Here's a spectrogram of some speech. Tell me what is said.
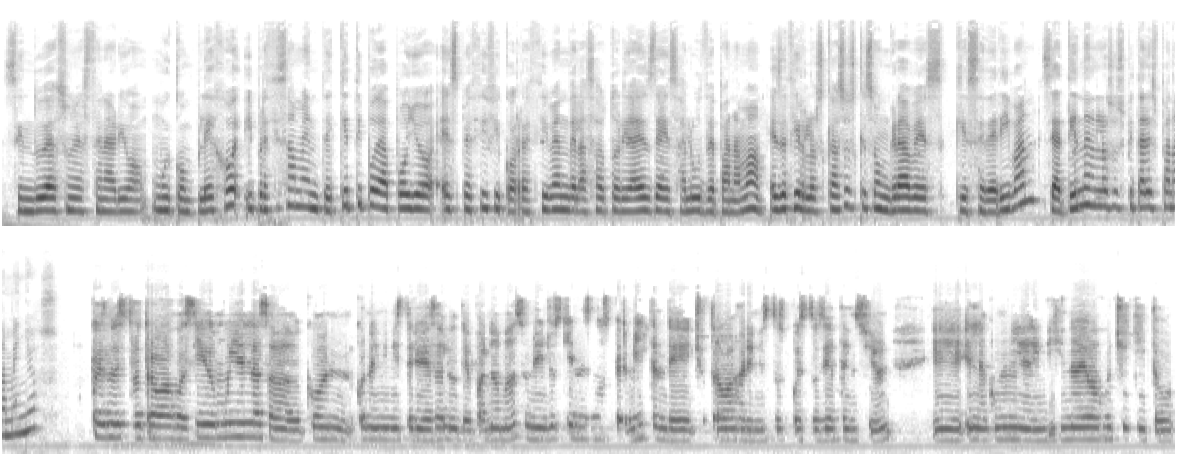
Sin duda es un escenario muy complejo y precisamente qué tipo de apoyo específico reciben de las autoridades de salud de Panamá. Es decir, los casos que son graves que se derivan, ¿se atienden en los hospitales panameños? Pues nuestro trabajo ha sido muy enlazado con, con, el Ministerio de Salud de Panamá. Son ellos quienes nos permiten, de hecho, trabajar en estos puestos de atención eh, en la comunidad indígena de Bajo Chiquito.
